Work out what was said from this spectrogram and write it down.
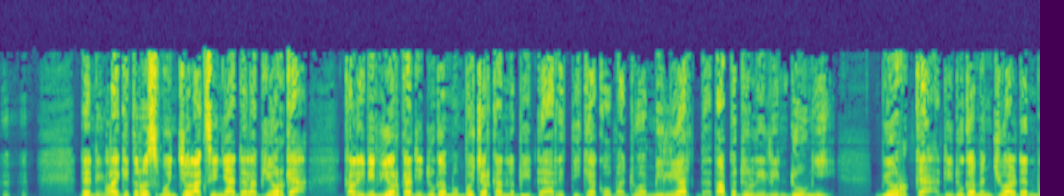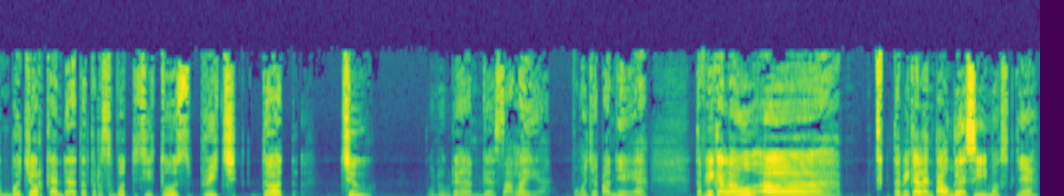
Dan yang lagi terus muncul aksinya adalah Biorka. Kali ini Biorka diduga membocorkan lebih dari 3,2 miliar data peduli lindungi. Biorka diduga menjual dan membocorkan data tersebut di situs bridge.to. Mudah-mudahan nggak salah ya pengucapannya ya. Tapi kalau, uh, tapi kalian tahu nggak sih maksudnya?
